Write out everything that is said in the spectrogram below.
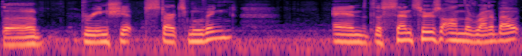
the Breen ship starts moving, and the sensors on the runabout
